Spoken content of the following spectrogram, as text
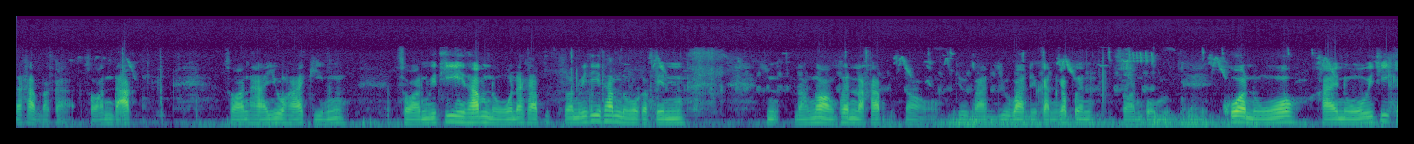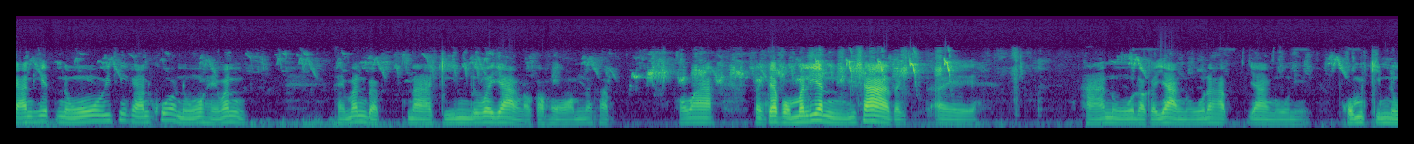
นะครับ แล้วก็สอนดัก สอนหาอยู่หากิน สอนวิธีทำหนูนะครับสอนวิธีทำหนูก็เป็นน้องๆเพิ่อนล่ะครับน้องอยู่บ้านอยู่บ้านเดียวกันก็เพิ่อนสอนผมคั่วหนูขายหนูวิธีการเฮ็ดหนู วิธีการคั่วหนูให้มันให้มันแบบน่ากินหรือว่าย่างเราก็หอมนะครับ เพราะว่าตั้งแต่ผมมาเรียนวิชาแต่ไอหาหนูแล้วก็ย่างหนูนะครับ ย่างหนูนี่ ผมกินหนู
